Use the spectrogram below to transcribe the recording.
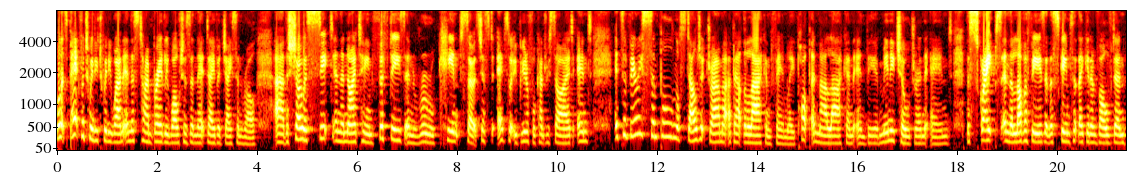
Well, it's back for 2021, and this time Bradley Walsh is in that David Jason role. Uh, the show is set in the 1950s in rural Kent, so it's just absolutely beautiful countryside. And it's a very simple, nostalgic drama about the Larkin family, Pop and Ma Larkin, and their many children, and the scrapes and the love affairs and the schemes that they get involved in.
